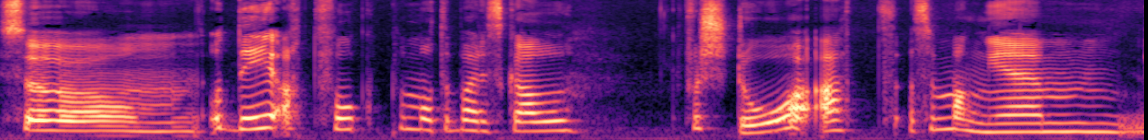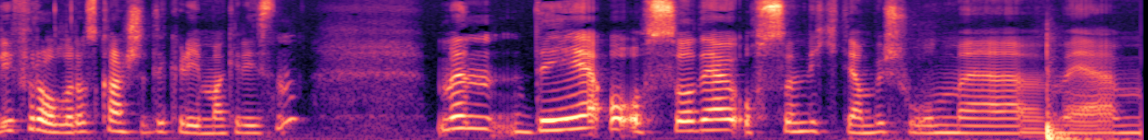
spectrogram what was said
Så, og det at folk på en måte bare skal forstå at altså mange Vi forholder oss kanskje til klimakrisen. Men det, også, det er jo også en viktig ambisjon med, med,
